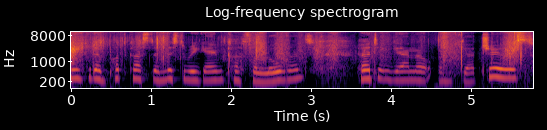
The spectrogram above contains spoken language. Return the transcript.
natürlich wieder im Podcast der Mystery Gamecast von Lorenz. Hört ihn gerne und ja, tschüss.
